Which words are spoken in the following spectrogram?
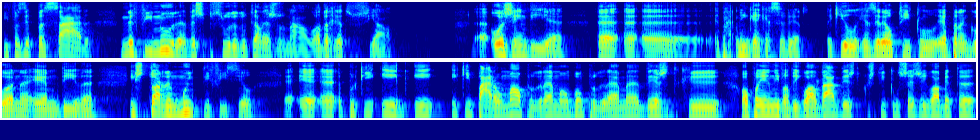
e fazer passar na finura da espessura do telejornal ou da rede social. Uh, hoje em dia, uh, uh, epá, ninguém quer saber. Aquilo, quer dizer, é o título, é a parangona, é a medida. Isto torna muito difícil é, é, porque e, e, equipara um mau programa a um bom programa desde que, ou põe em nível de igualdade desde que os títulos sejam igualmente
